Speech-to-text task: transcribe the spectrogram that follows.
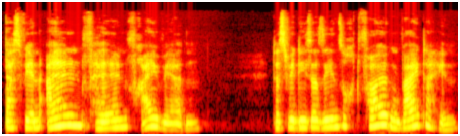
dass wir in allen Fällen frei werden, dass wir dieser Sehnsucht folgen weiterhin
